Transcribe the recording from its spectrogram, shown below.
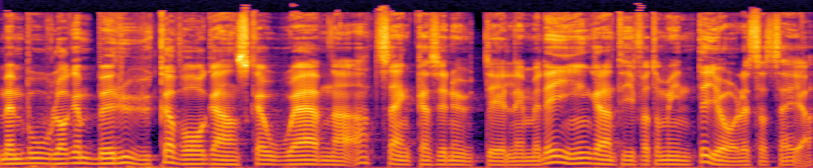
Men bolagen brukar vara ganska oävna att sänka sin utdelning men det är ingen garanti för att de inte gör det så att säga.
